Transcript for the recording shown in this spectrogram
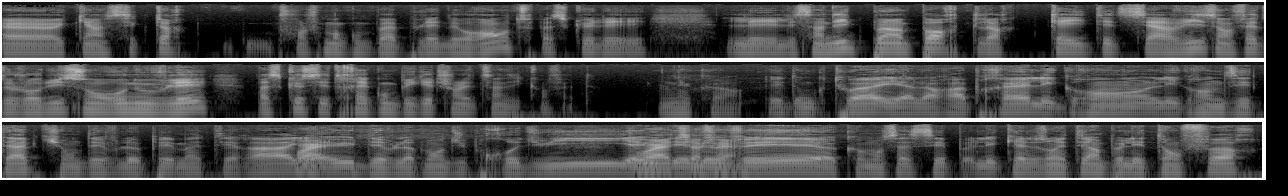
euh, qui est un secteur franchement qu'on peut appeler de rente, parce que les, les, syndics, peu importe leur qualité de service, en fait, aujourd'hui, sont renouvelés parce que c'est très compliqué de changer de syndic, en fait. D'accord. Et donc toi, et alors après, les, grands, les grandes étapes qui ont développé Matera, il y a eu le développement du produit, il y a eu des levées, euh, comment ça quels ont été un peu les temps forts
